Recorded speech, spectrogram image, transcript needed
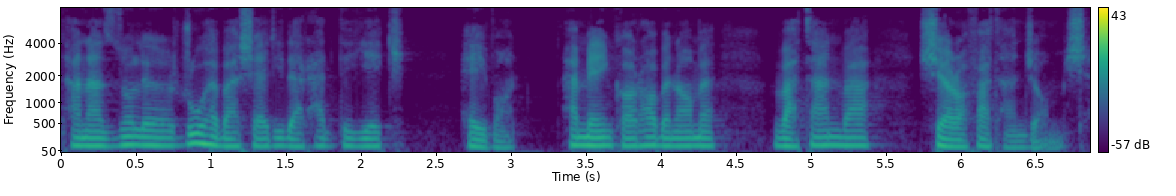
تنزل روح بشری در حد یک حیوان. همه این کارها به نام وطن و شرافت انجام میشه.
